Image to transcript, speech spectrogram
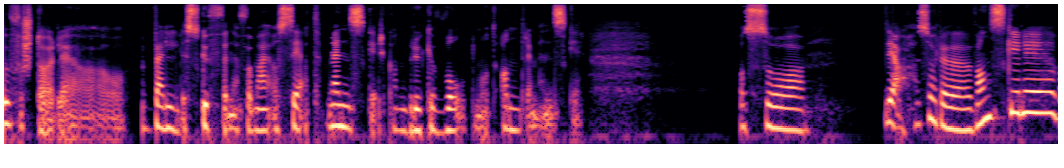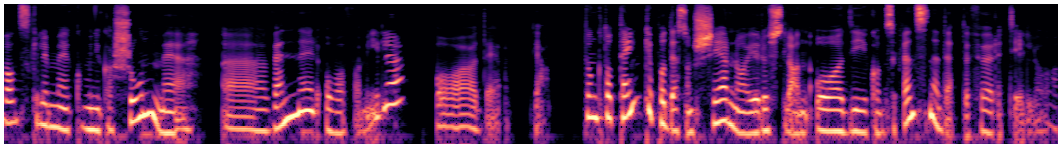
uforståelig og veldig skuffende for meg å se at mennesker kan bruke vold mot andre mennesker. Og så ja, så er det vanskelig, vanskelig med kommunikasjon med uh, venner og familie. Og det er tungt å tenke på det som skjer nå i Russland, og de konsekvensene dette fører til. Og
